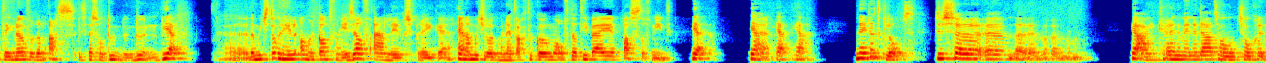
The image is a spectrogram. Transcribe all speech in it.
tegenover een arts is best wel doen, doen, doen. ja, Eh, dan moet je toch een hele andere kant van jezelf aan leren spreken. En dan moet je er ook maar net achter komen of dat die bij je past of niet. ja, ja, Ja. ja, ja. Nee, dat klopt. Dus eh, ehm, eh, ehm, ja, ik herinner me inderdaad zo'n zo ge-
